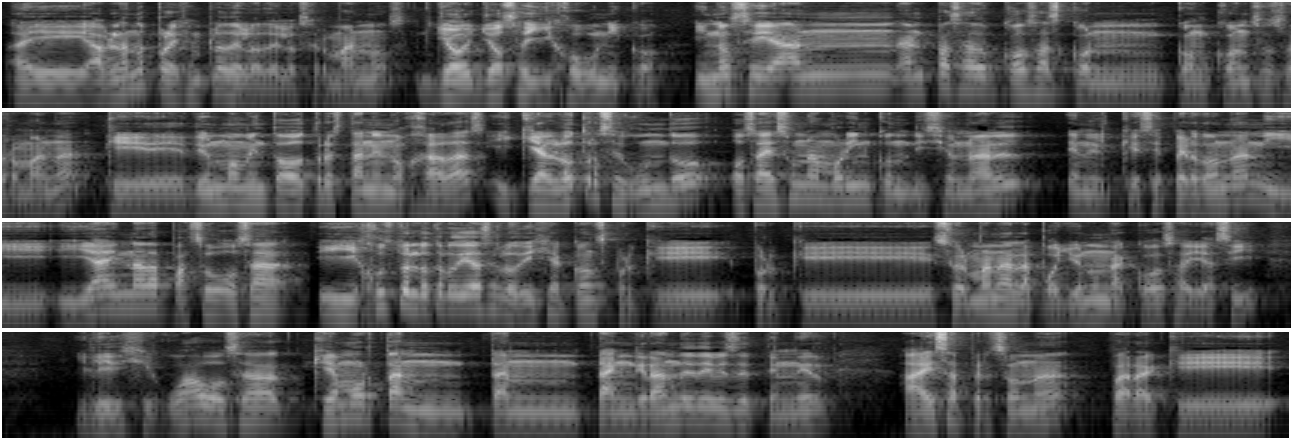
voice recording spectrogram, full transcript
hablando, por ejemplo, de lo de los hermanos, yo, yo soy hijo único. Y no sé, han, han pasado cosas con, con Conso, su hermana, que de un momento a otro están enojadas y que al otro segundo, o sea, es un amor incondicional en el que se perdonan y, y ay, nada pasó. O sea, y justo el otro día se lo dije a Cons porque, porque su hermana la apoyó en una cosa y así. Y le dije, wow, o sea, qué amor tan, tan, tan grande debes de tener a esa persona para que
